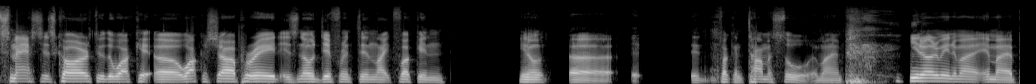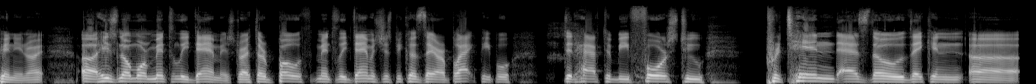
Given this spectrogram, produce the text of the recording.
smashed his car through the uh, Waukesha parade is no different than like fucking, you know, uh, fucking Thomas Sowell. In my, you know what I mean? In my in my opinion, right? Uh, he's no more mentally damaged, right? They're both mentally damaged just because they are black people that have to be forced to pretend as though they can uh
